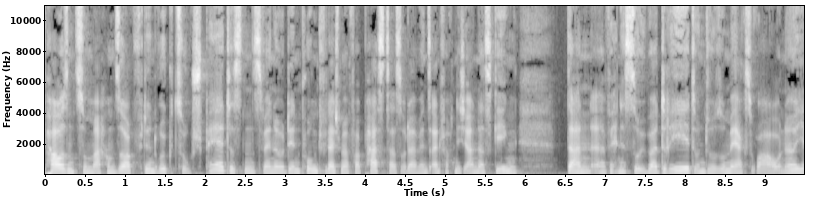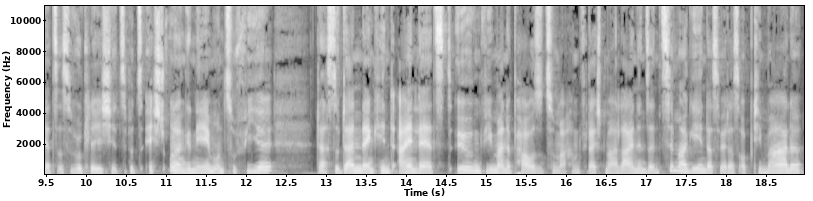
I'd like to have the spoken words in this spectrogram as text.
Pausen zu machen. Sorg für den Rückzug. Spätestens, wenn du den Punkt vielleicht mal verpasst hast oder wenn es einfach nicht anders ging, dann, äh, wenn es so überdreht und du so merkst, wow, ne, jetzt ist wirklich, jetzt wird's echt unangenehm und zu viel, dass du dann dein Kind einlädst, irgendwie mal eine Pause zu machen. Vielleicht mal allein in sein Zimmer gehen, das wäre das Optimale.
